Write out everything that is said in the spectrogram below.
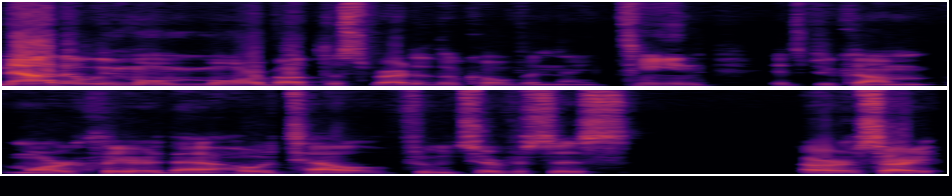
Now that we know more about the spread of the COVID 19, it's become more clear that hotel food services, or sorry,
